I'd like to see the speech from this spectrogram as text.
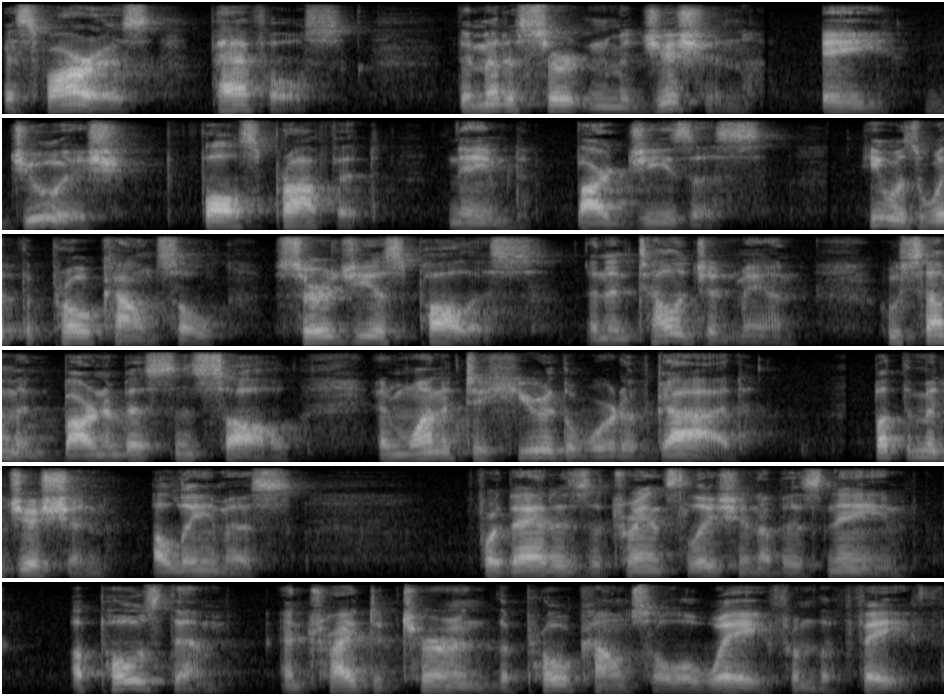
as far as Paphos, they met a certain magician, a Jewish false prophet, named Bar Jesus. He was with the proconsul Sergius Paulus, an intelligent man, who summoned Barnabas and Saul and wanted to hear the word of God. But the magician, Elymas, for that is the translation of his name, opposed them and tried to turn the proconsul away from the faith.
